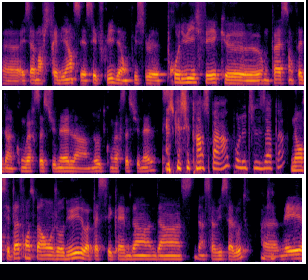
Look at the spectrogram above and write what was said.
Euh, et ça marche très bien, c'est assez fluide. Et en plus, le produit fait qu'on euh, passe en fait d'un conversationnel à un autre conversationnel. Est-ce que c'est transparent pour l'utilisateur? Non, c'est pas transparent aujourd'hui. Il doit passer quand même d'un service à l'autre. mais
